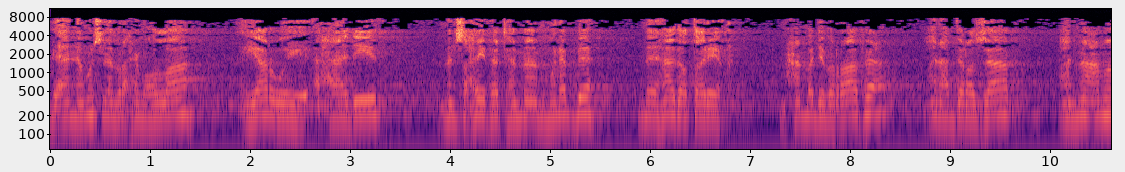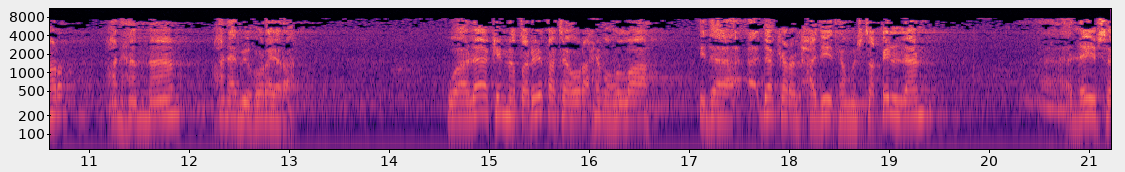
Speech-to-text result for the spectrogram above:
لأن مسلم رحمه الله يروي أحاديث من صحيفة همام منبه من هذا الطريق. محمد بن رافع عن عبد الرزاق عن معمر عن همام عن أبي هريرة. ولكن طريقته رحمه الله إذا ذكر الحديث مستقلا ليس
